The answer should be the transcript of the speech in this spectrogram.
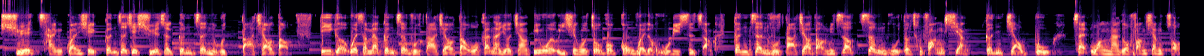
学产官学，跟这些学者跟政府打交道。第一个，为什么要跟政府打交道？我刚才有讲，因为以前我做过工会的护理市长，跟政府打交道，你知道政府的方向跟脚步在往哪个方向走？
